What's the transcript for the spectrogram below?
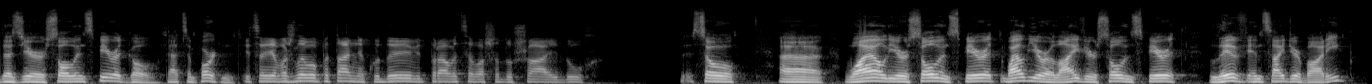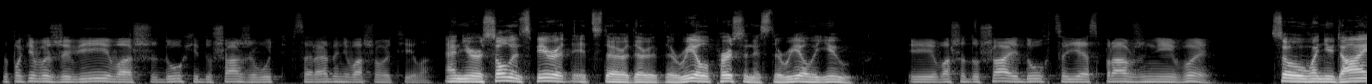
does your soul and spirit go? That's important. І це є важливе питання, куди відправиться ваша душа і дух. So uh, while your soul and spirit, while you're alive, your soul and spirit live inside your body, Допоки ви живі, ваш дух і душа живуть всередині вашого тіла. and your soul and spirit, it's the, the, the real person, it's the real you. І ваша душа і дух це є справжні ви. So when you die,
